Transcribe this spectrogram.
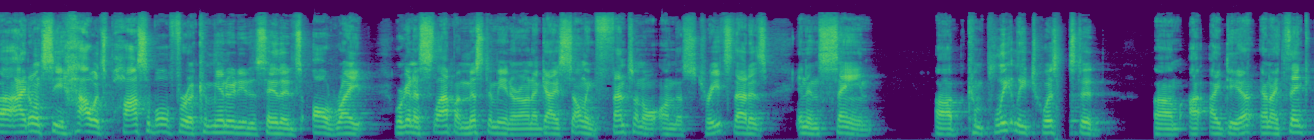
Uh, I don't see how it's possible for a community to say that it's all right. We're going to slap a misdemeanor on a guy selling fentanyl on the streets. That is an insane, uh, completely twisted um, idea. And I think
